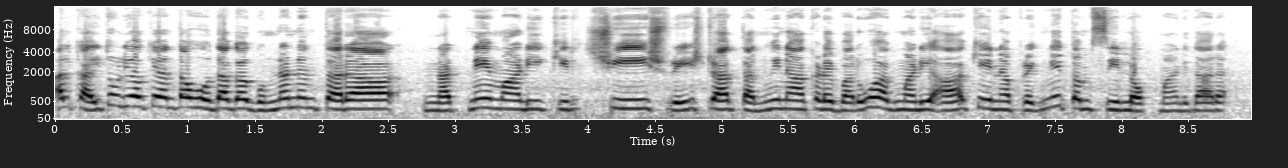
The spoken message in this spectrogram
ಅಲ್ಲಿ ಕೈ ತೊಳೆಯೋಕೆ ಅಂತ ಹೋದಾಗ ಗುಂಡಣ್ಣನ ಥರ ನಟನೆ ಮಾಡಿ, ಕಿರ್ಚಿ, ಶ್ರೇಷ್ಠ, ತನ್ವಿನ ಆ ಕಡೆ ಬರುವ ಹಾಗೆ ಮಾಡಿ ಆಕೆಯನ್ನು ಪ್ರಜ್ಞೆ ತಂಬಿಸಿ ಲಾಕ್ ಮಾಡಿದ್ದಾರೆ.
